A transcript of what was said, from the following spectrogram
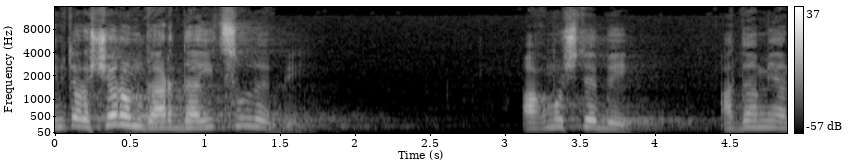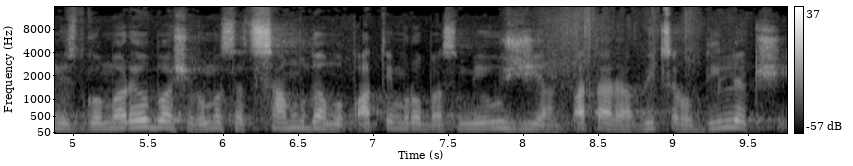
იმიტომ რომ შენ რომ გარდაიცვლები, აღმოჩნდები ადამიანის მდგომარეობაში, რომელსაც სამუდამო პატიმრობას მიუჟიან პატარა ვიწრო დილექში,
